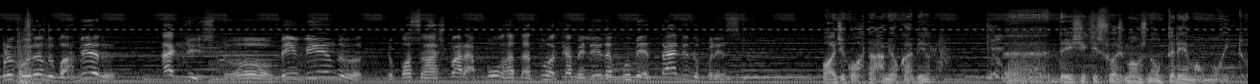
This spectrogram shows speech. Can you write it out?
Procurando o barbeiro? Aqui estou, bem-vindo! Eu posso raspar a porra da tua cabeleira por metade do preço. Pode cortar meu cabelo? É, desde que suas mãos não tremam muito.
